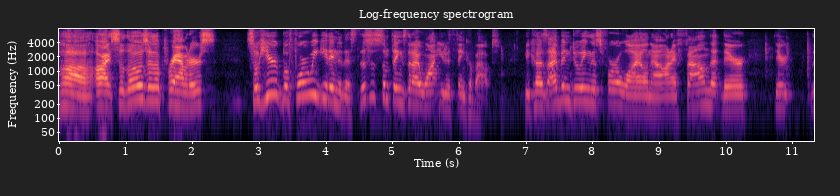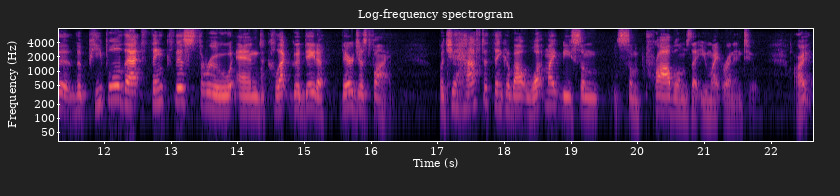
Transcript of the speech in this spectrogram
Uh, all right. So those are the parameters. So here, before we get into this, this is some things that I want you to think about because I've been doing this for a while now, and I found that they're, they're, the, the people that think this through and collect good data, they're just fine. But you have to think about what might be some, some problems that you might run into. All right.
